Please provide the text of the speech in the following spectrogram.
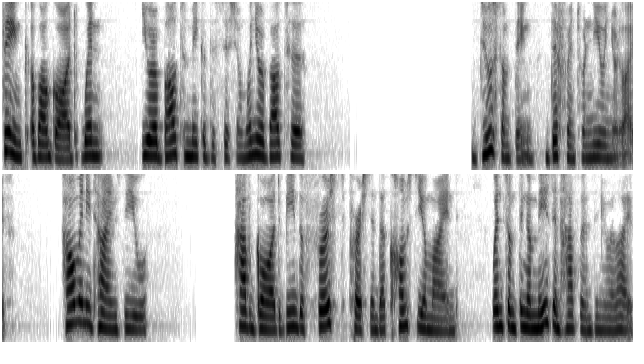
think about God when you're about to make a decision, when you're about to do something different or new in your life? How many times do you have God being the first person that comes to your mind when something amazing happens in your life?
